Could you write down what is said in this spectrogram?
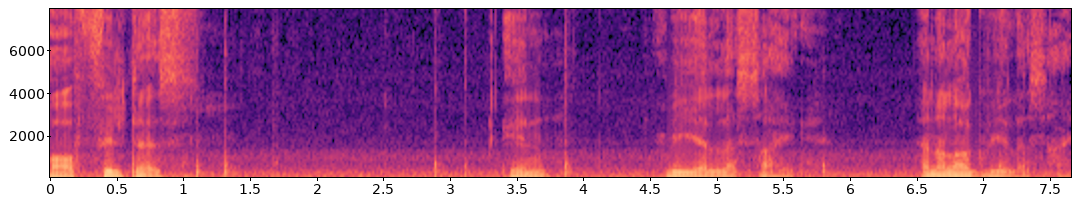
of filters in VLSI, analog VLSI.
